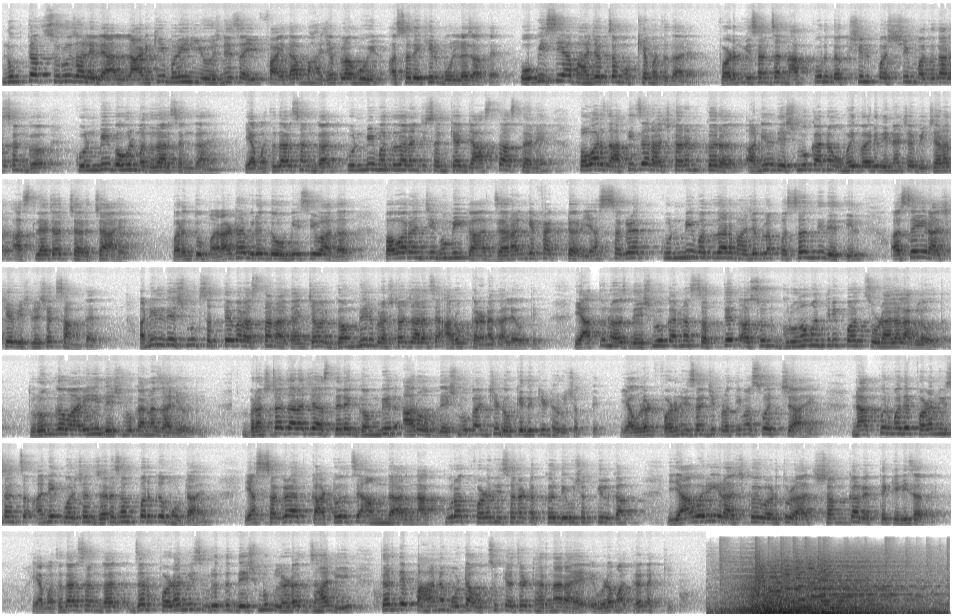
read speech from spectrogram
नुकत्याच सुरू झालेल्या लाडकी बहीण योजनेचाही फायदा भाजपला होईल असं देखील बोललं जात आहे ओबीसी हा भाजपचा मुख्य मतदार आहे. फडणवीसांचा नागपूर दक्षिण पश्चिम मतदारसंघ कुणबी बहुल मतदारसंघ आहे. या मतदारसंघात कुणबी मतदारांची संख्या जास्त असल्याने पवार जातीचं राजकारण करत अनिल देशमुखांना उमेदवारी देण्याच्या विचारात असल्याच्या चर्चा आहेत परंतु मराठा विरुद्ध ओबीसी वादात पवारांची भूमिका जरांगे फॅक्टर या सगळ्यात कुणबी मतदार भाजपला पसंती देतील असेही राजकीय विश्लेषक सांगतायत. अनिल देशमुख सत्तेवर असताना त्यांच्यावर गंभीर भ्रष्टाचाराचे आरोप करण्यात आले होते. यातूनच देशमुखांना सत्तेत असून गृहमंत्री पद सोडायला लागलं होतं. तुरुंगवारीही देशमुखांना झाली होती. भ्रष्टाचाराचे असलेले गंभीर आरोप देशमुखांची डोकेदुखी ठरू शकते. याउलट फडणवीसांची प्रतिमा स्वच्छ आहे. नागपूरमध्ये फडणवीसांचं अनेक वर्ष जनसंपर्क मोठा आहे. या सगळ्यात काटोलचे आमदार नागपुरात फडणवीसांना टक्कर देऊ शकतील का? यावरही राजकीय वर्तुळात शंका व्यक्त केली जाते. या मतदारसंघात जर फडणवीस विरुद्ध देशमुख लढत झाली तर ते पाहणं मोठा औत्सुक्याचं ठरणार आहे एवढं मात्र नक्की.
